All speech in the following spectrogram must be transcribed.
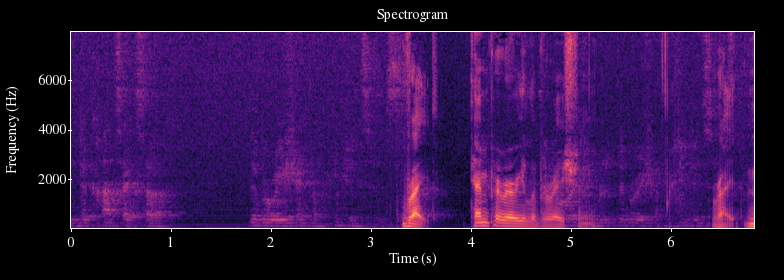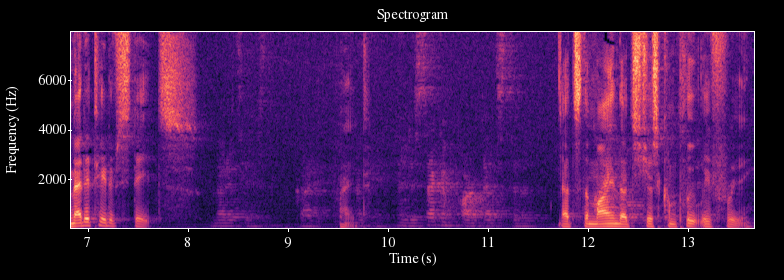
in the context of liberation from hindrances. Right. Temporary liberation. Liberation. Right. Meditative states. Meditative, got it. Right. Okay. And the second part, that's the That's the mind that's just completely free.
